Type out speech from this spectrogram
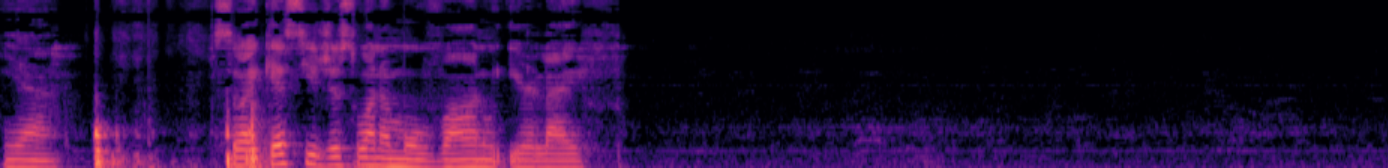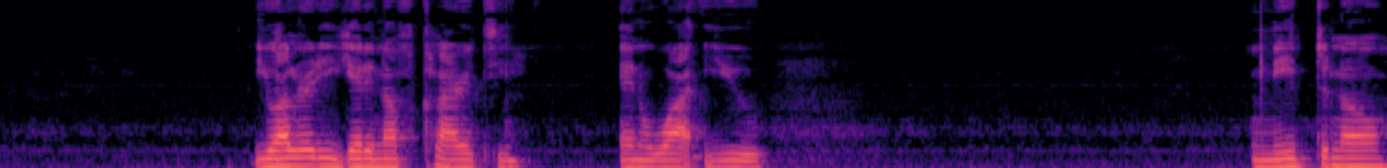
Yeah. So I guess you just want to move on with your life. You already get enough clarity in what you need to know.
